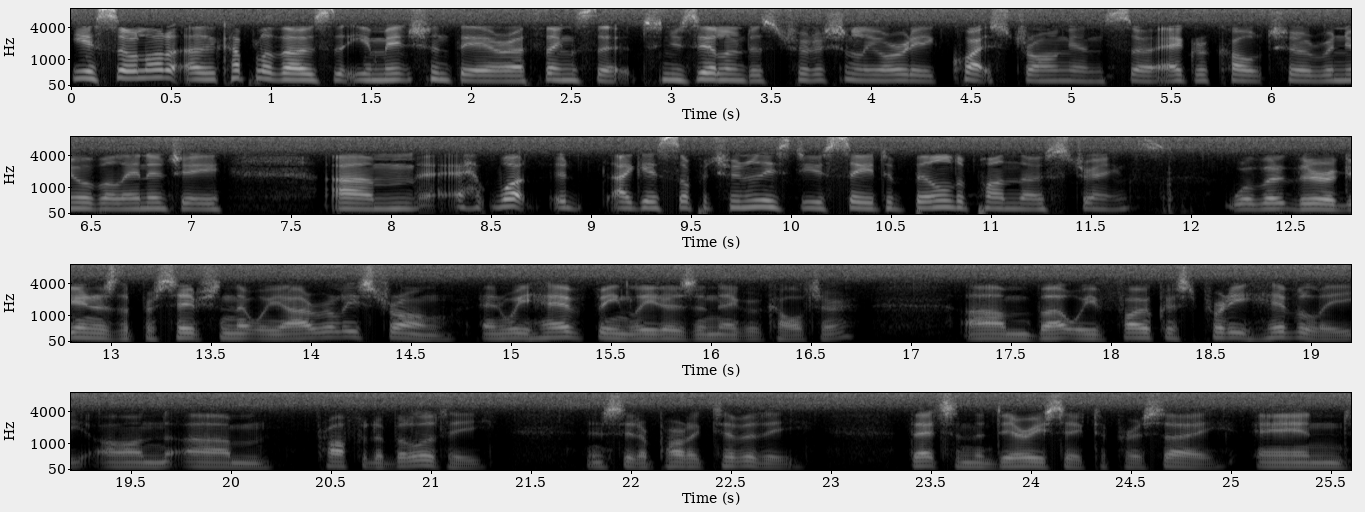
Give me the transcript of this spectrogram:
Yeah, so a lot, of, a couple of those that you mentioned there are things that New Zealand is traditionally already quite strong in. So agriculture, renewable energy. Um, what, I guess, opportunities do you see to build upon those strengths? Well, there again is the perception that we are really strong, and we have been leaders in agriculture, um, but we've focused pretty heavily on um, profitability instead of productivity that's in the dairy sector per se. And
